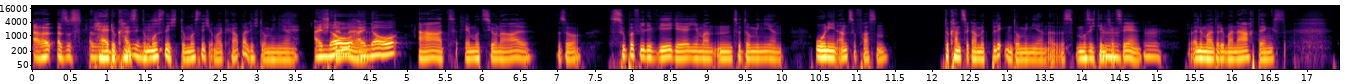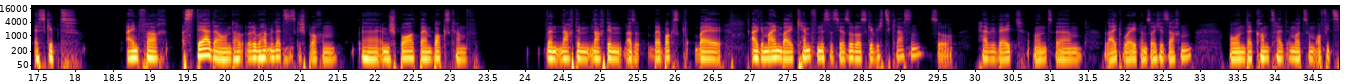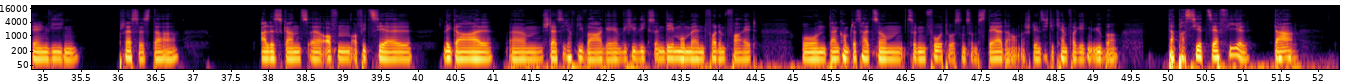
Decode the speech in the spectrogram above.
Aber, also, also Hä, du kannst, du musst nicht, du musst nicht immer körperlich dominieren. I know, Stimme. I know. Art, emotional. Also super viele Wege, jemanden zu dominieren, ohne ihn anzufassen. Du kannst sogar mit Blicken dominieren. Also das muss ich dir nicht Hm, erzählen. hm. Wenn du mal darüber nachdenkst. Es gibt einfach Stare-Down, da- darüber haben wir letztens gesprochen, äh, im Sport, beim Boxkampf. Wenn nach dem, nach dem, also bei Box, bei, allgemein bei Kämpfen ist es ja so, du hast Gewichtsklassen, so Heavyweight und ähm, Lightweight und solche Sachen. Und da kommt halt immer zum offiziellen Wiegen. Presse ist da, alles ganz äh, offen, offiziell, legal, ähm, stellt sich auf die Waage, wie viel wiegst du in dem Moment vor dem Fight. Und dann kommt es halt zum, zu den Fotos und zum Stare-Down. Da stehen sich die Kämpfer gegenüber. Da passiert sehr viel. Da, Mhm.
